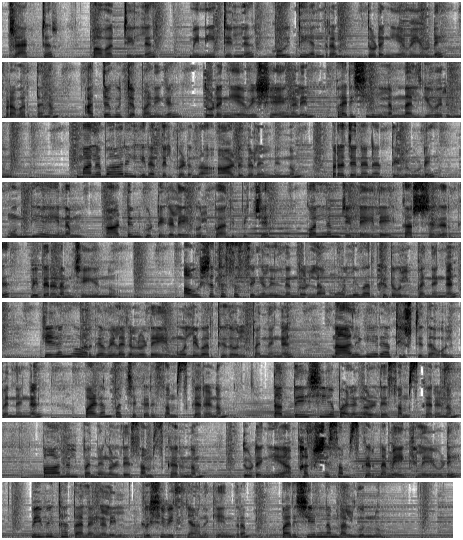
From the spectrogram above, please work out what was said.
Tractor power tiller mini tiller കൊയ്ത്ത് യന്ത്രം തുടങ്ങിയവയുടെ പ്രവർത്തനം അറ്റകുറ്റപ്പണികൾ തുടങ്ങിയ വിഷയങ്ങളിൽ പരിശീലനം നൽകി വരുന്നു. മലബാറി ഇനത്തിൽപ്പെടുന്ന ആടുകളിൽ നിന്നും പ്രജനനത്തിലൂടെ മുന്തിയ ഇനം ആട്ടിൻകുട്ടികളെ ഉൽപ്പാദിപ്പിച്ച് കൊല്ലം ജില്ലയിലെ കർഷകർക്ക് വിതരണം ചെയ്യുന്നു. ഔഷധ സസ്യങ്ങളിൽ നിന്നുള്ള മൂല്യവർദ്ധിത ഉൽപ്പന്നങ്ങൾ കിഴങ്ങുവർഗ വിളകളുടെ മൂല്യവർദ്ധിത ഉൽപ്പന്നങ്ങൾ നാളികേരാധിഷ്ഠിത ഉൽപ്പന്നങ്ങൾ പഴം പച്ചക്കറി സംസ്കരണം തദ്ദേശീയ പഴങ്ങളുടെ സംസ്കരണം പാലുൽപ്പന്നങ്ങളുടെ സംസ്കരണം തുടങ്ങിയ ഭക്ഷ്യ സംസ്കരണ മേഖലയുടെ വിവിധ തലങ്ങളിൽ കൃഷി വിജ്ഞാന കേന്ദ്രം പരിശീലനം നൽകുന്നു.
